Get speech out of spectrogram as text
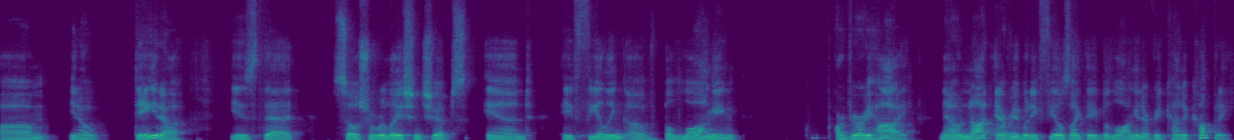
um, you know, data is that social relationships and a feeling of belonging are very high. Now, not everybody feels like they belong in every kind of company.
